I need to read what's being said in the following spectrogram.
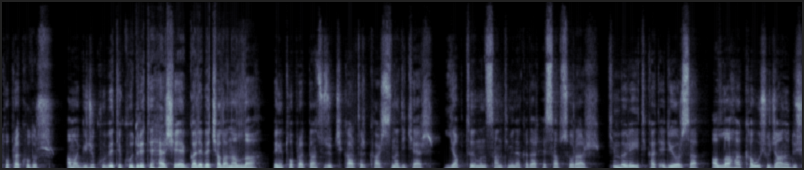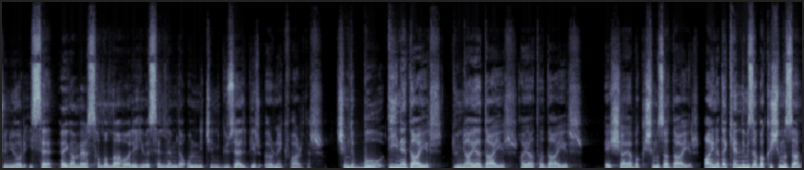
toprak olur. Ama gücü, kuvveti, kudreti her şeye galebe çalan Allah beni topraktan süzüp çıkartır, karşısına diker. Yaptığımın santimine kadar hesap sorar. Kim böyle itikat ediyorsa, Allah'a kavuşacağını düşünüyor ise Peygamber sallallahu aleyhi ve sellem'de onun için güzel bir örnek vardır. Şimdi bu dine dair, dünyaya dair, hayata dair, eşyaya bakışımıza dair. Aynada kendimize bakışımıza,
